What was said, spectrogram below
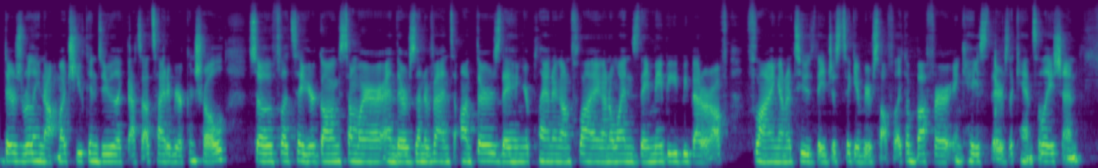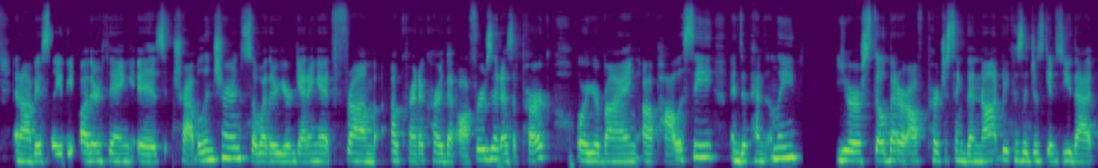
there's really not much you can do like that's outside of your control. So if let's say you're going somewhere and there's an event on thursday and you're planning on flying on a wednesday maybe you'd be better off flying on a tuesday just to give yourself like a buffer in case there's a cancellation. And obviously the other thing is travel insurance. So whether you're getting it from a credit card that offers it as a perk or you're buying a policy independently you're still better off purchasing than not because it just gives you that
